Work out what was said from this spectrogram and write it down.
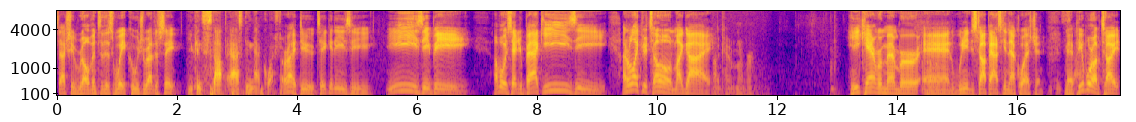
It's actually relevant to this week. Who would you rather see? You can stop asking that question. All right, dude, take it easy. Easy, B. I've always had your back easy. I don't like your tone, my guy. I can't remember. He can't remember, and we need to stop asking that question. Man, people are uptight.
